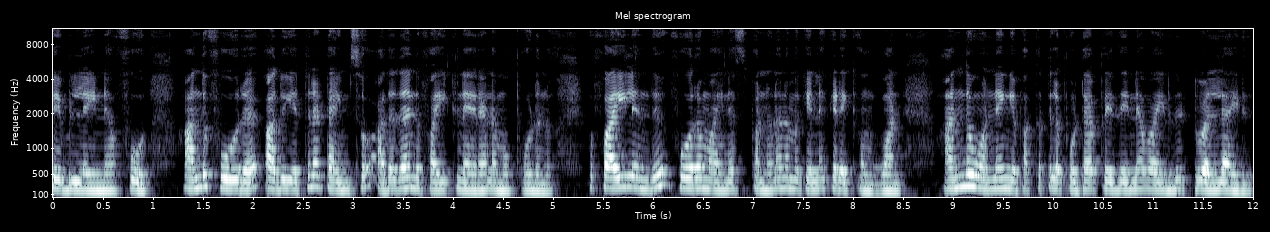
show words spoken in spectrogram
டேபிளில் என்ன ஃபோர் அந்த ஃபோரை அது எத்தனை டைம்ஸோ அதை தான் இந்த ஃபைவ்க்கு நேராக நம்ம போடணும். இப்போ ஃபைவ்லேருந்து ஃபோரை மைனஸ் பண்ணோன்னா நமக்கு என்ன கிடைக்கும்? ஒன் அந்த ஒன்றை இங்கே பக்கத்தில் போட்டால் இப்போ இது என்னவாயிடுது? டுவெல் ஆகிடுது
